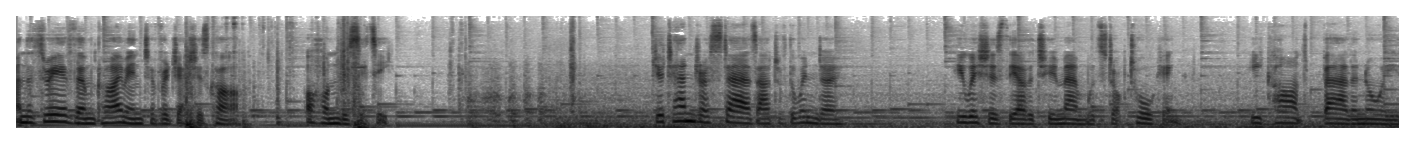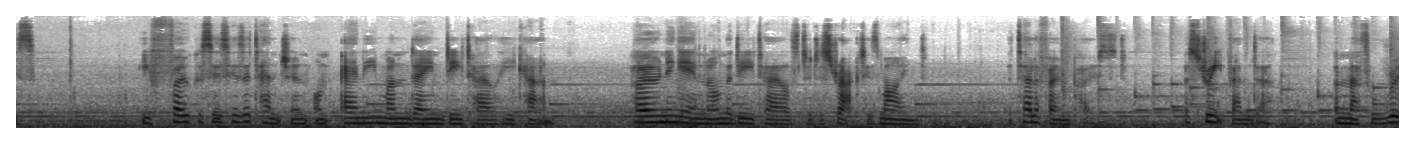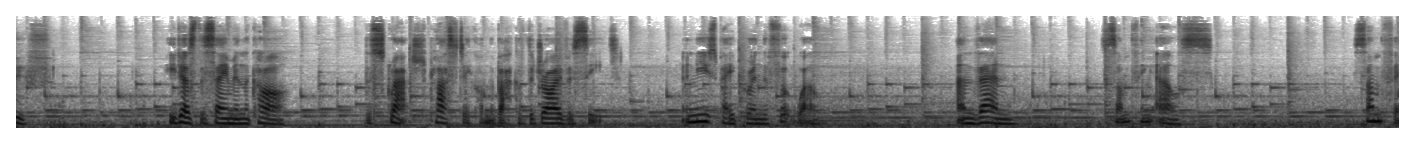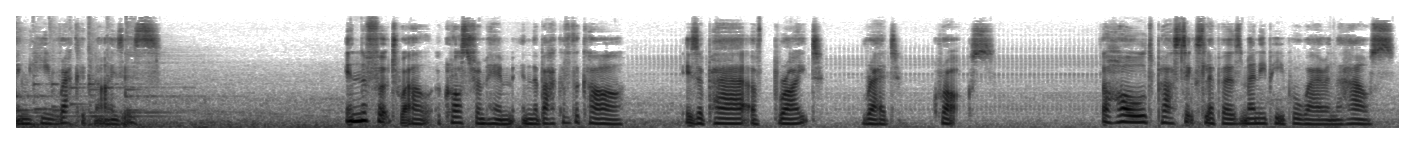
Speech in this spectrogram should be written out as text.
And the three of them climb into Vrajesh's car, a Honda City. Jitendra stares out of the window. He wishes the other two men would stop talking. He can't bear the noise. He focuses his attention on any mundane detail he can, honing in on the details to distract his mind. Telephone post, a street vendor, a metal roof. He does the same in the car. The scratched plastic on the back of the driver's seat, a newspaper in the footwell. And then something else. Something he recognises. In the footwell across from him in the back of the car is a pair of bright red crocs. The holed plastic slippers many people wear in the house.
